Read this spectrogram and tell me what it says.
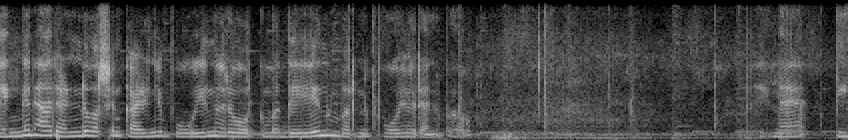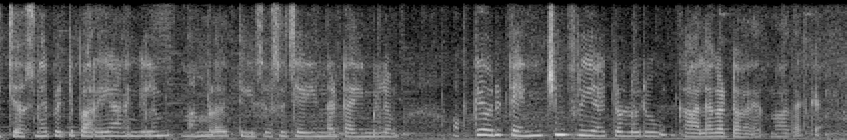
എങ്ങനെ ആ രണ്ട് വർഷം കഴിഞ്ഞ് പോയി എന്നൊരു ഓർക്കുമ്പോൾ ദേന്നും പറഞ്ഞ് പോയ ഒരു അനുഭവം. പിന്നെ ടീച്ചേഴ്സിനെ പറ്റി പറയുകയാണെങ്കിലും നമ്മൾ ടീച്ചേഴ്സ് ചെയ്യുന്ന ടൈമിലും ഒക്കെ ഒരു ടെൻഷൻ ഫ്രീ ആയിട്ടുള്ളൊരു കാലഘട്ടമായിരുന്നു അതൊക്കെ.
